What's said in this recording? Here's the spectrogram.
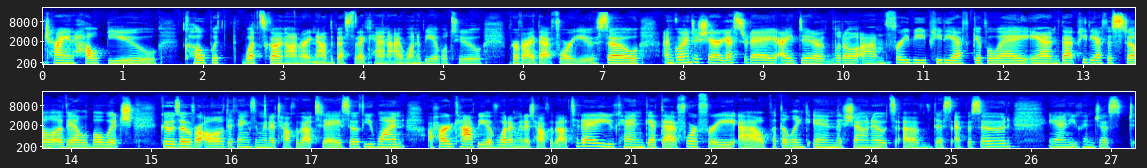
try and help you cope with what's going on right now the best that I can. I want to be able to provide that for you. So I'm going to share. Yesterday, I did a little um, freebie PDF giveaway, and that PDF is still available, which goes over all of the things I'm going to talk about today. So if you want a hard copy of what I'm going to talk about today, you can get that for free. I'll put the link in the show notes of this episode, and you can just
